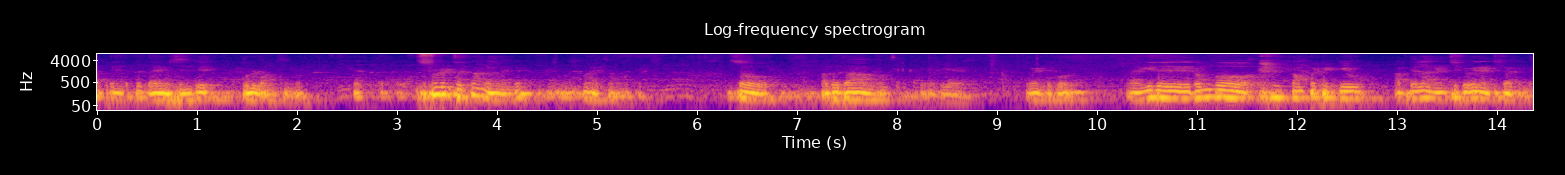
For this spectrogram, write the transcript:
அப்படின்றத தயவு செஞ்சு உள்வாங்க ஸ்டூடெண்ட்ஸ் இருக்காங்க இல்லைங்க? ஸோ அதுதான் என்னுடைய வேண்டுகோள். இது ரொம்ப காம்படிட்டிவ் அப்படிலாம் நினச்சிக்கவே நினச்சிக்காதீங்க.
